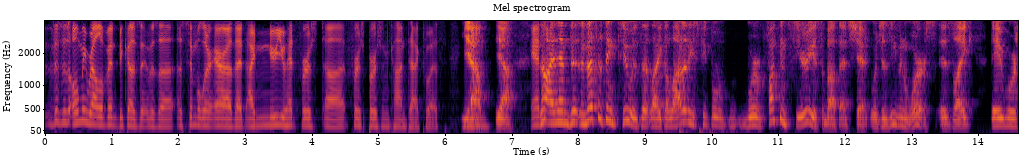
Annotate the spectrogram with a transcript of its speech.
This is only relevant because it was a, a similar era that I knew you had first uh, first person contact with. you yeah know? yeah And no, and then th- and that's the thing too is that like a lot of these people were fucking serious about that shit, which is even worse. Is like they were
